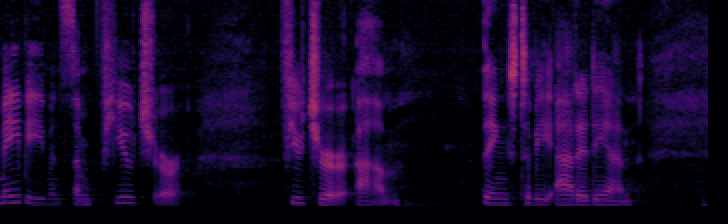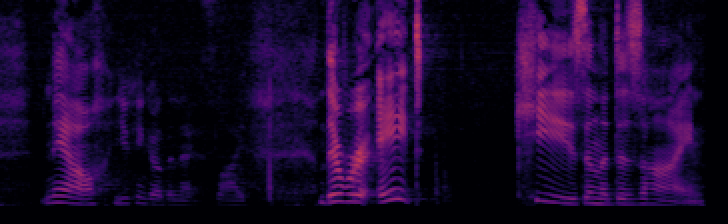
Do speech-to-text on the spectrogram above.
maybe even some future, future um, things to be added in. Now, you can go to the next slide. There were eight keys in the design.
